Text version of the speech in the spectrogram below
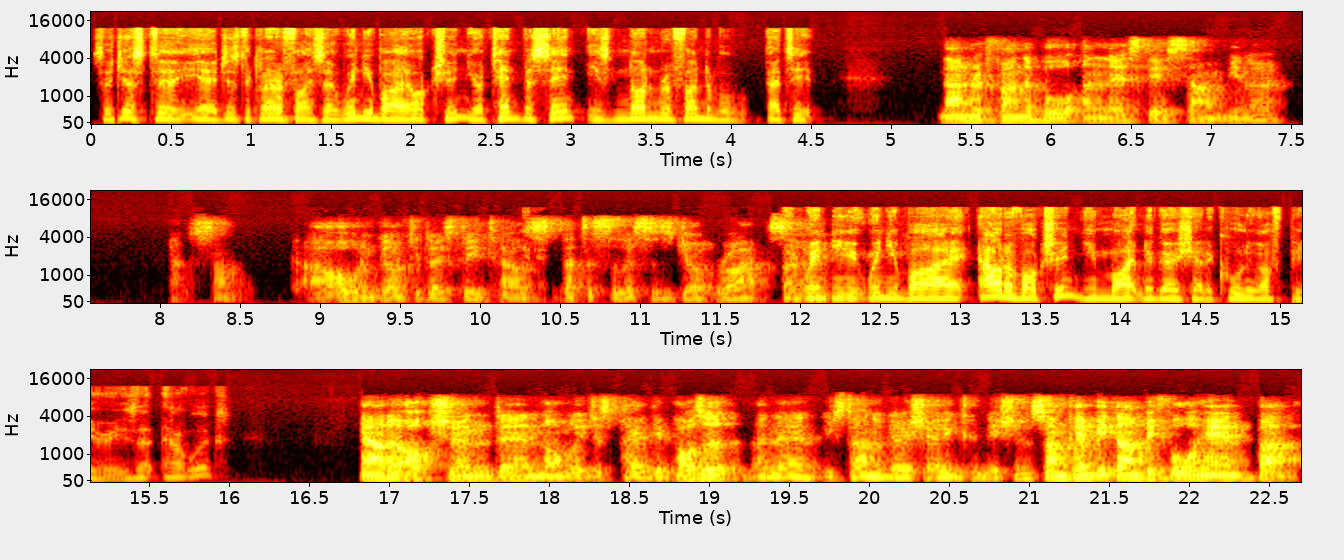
So just to yeah, just to clarify, so when you buy auction, your ten percent is non-refundable. That's it. Non-refundable unless there's some, you know, some. I wouldn't go into those details. That's a solicitor's job, right? So But when you when you buy out of auction, you might negotiate a cooling off period. Is that how it works? out of auction, then normally just pay a deposit and then you start negotiating conditions. Some can be done beforehand, but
